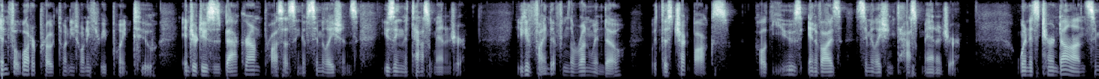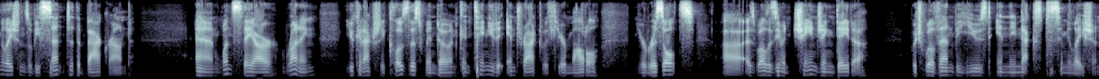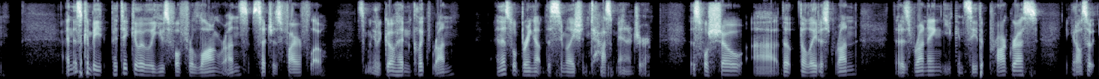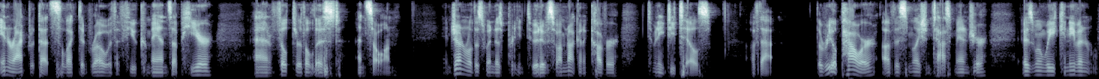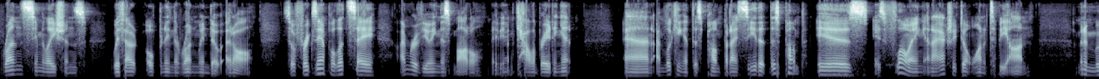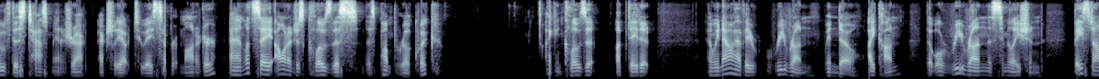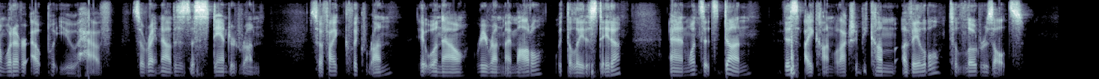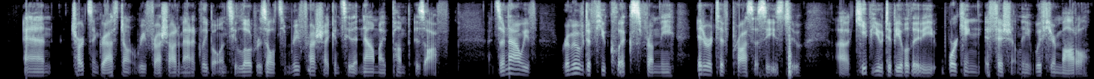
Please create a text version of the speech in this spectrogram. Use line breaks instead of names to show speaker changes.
InfoWater Pro 2023.2 introduces background processing of simulations using the Task Manager. You can find it from the Run window with this checkbox called Use Innovyze Simulation Task Manager. When it's turned on, simulations will be sent to the background. And once they are running, you can actually close this window and continue to interact with your model, your results, uh, as well as even changing data, which will then be used in the next simulation. And this can be particularly useful for long runs, such as Fireflow. So I'm going to go ahead and click Run, and this will bring up the Simulation Task Manager. This will show uh, the, the latest run that is running. You can see the progress. You can also interact with that selected row with a few commands up here and filter the list and so on. In general, this window is pretty intuitive, so I'm not going to cover too many details of that. The real power of the Simulation Task Manager is when we can even run simulations without opening the run window at all. So for example, let's say I'm reviewing this model, maybe I'm calibrating it, and I'm looking at this pump and I see that this pump is, is flowing and I actually don't want it to be on. I'm gonna move this task manager actually out to a separate monitor. And let's say I wanna just close this, this pump real quick. I can close it, update it, and we now have a rerun window icon that will rerun the simulation based on whatever output you have. So right now this is a standard run. So if I click run, it will now rerun my model with the latest data. And once it's done, this icon will actually become available to load results. And charts and graphs don't refresh automatically, but once you load results and refresh, I can see that now my pump is off. And so now we've removed a few clicks from the iterative processes to uh, keep you to be able to be working efficiently with your model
